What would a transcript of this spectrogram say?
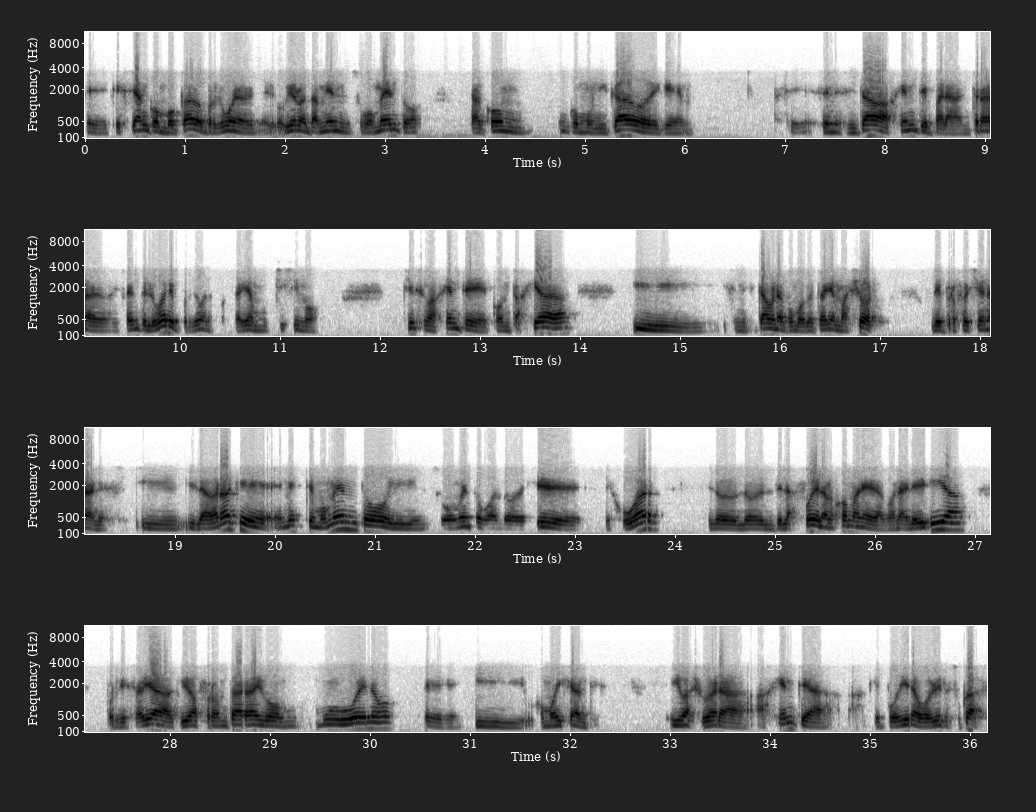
eh, que se han convocado, porque bueno, el gobierno también en su momento sacó un, comunicado de que se, necesitaba gente para entrar a los diferentes lugares, porque bueno, porque había muchísimo, muchísima gente contagiada y, se necesitaba una convocatoria mayor de profesionales. Y, la verdad que en este momento y en su momento cuando dejé de jugar, lo, de la, fue de la mejor manera, con alegría, porque sabía que iba a afrontar algo muy bueno eh, y, como dije antes, iba a ayudar a, gente a, que pudiera volver a su casa.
